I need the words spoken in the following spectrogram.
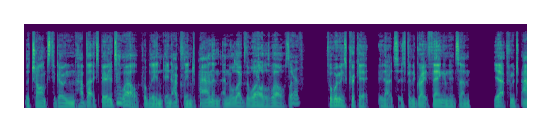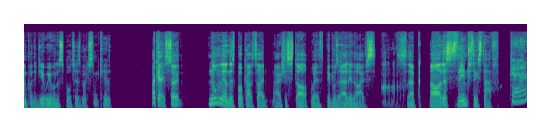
the chance to go and have that experience as Mm. well, probably in, in hopefully in Japan and, and all over the world as well. So Yeah. for women's cricket, you know, it's it's been a great thing, and it's um yeah, from a Japan point of view, we want to support it as much as we can. Okay, so normally on this podcast, I I actually start with people's early lives. So, oh, this is the interesting stuff. Okay.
